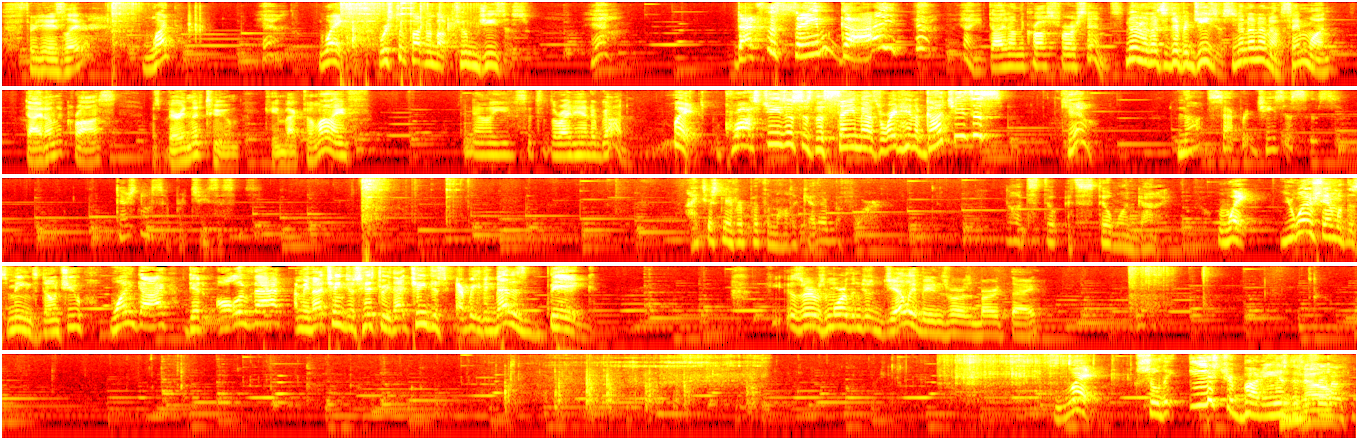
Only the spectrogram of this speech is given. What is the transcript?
Three days later. What? Yeah. Wait, we're still talking about Tomb Jesus. That's the same guy? Yeah. Yeah. He died on the cross for our sins. No, no, that's a different Jesus. No, no, no, no. Same one. Died on the cross. Was buried in the tomb. Came back to life. And now he sits at the right hand of God. Wait, cross Jesus is the same as right hand of God Jesus? Yeah. Not separate Jesuses? There's no separate Jesuses. I just never put them all together before. It's still it's still one guy. Wait, you understand what this means, don't you? One guy did all of that? I mean, that changes history. That changes everything. That is big. He deserves more than just jelly beans for his birthday. Bunny is the No. same.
